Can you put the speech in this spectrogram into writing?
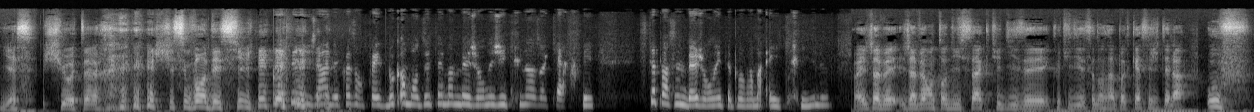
yes, je suis auteur. je suis souvent déçu. Tu sais, les gens, des fois, sur Facebook, oh mon Dieu, tellement de belles journées, j'ai écrit dans un café. Si t'as passé une belle journée, t'as pas vraiment écrit, là. Ouais, j'avais, j'avais entendu ça, que tu disais, que tu disais ça dans un podcast et j'étais là, ouf,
